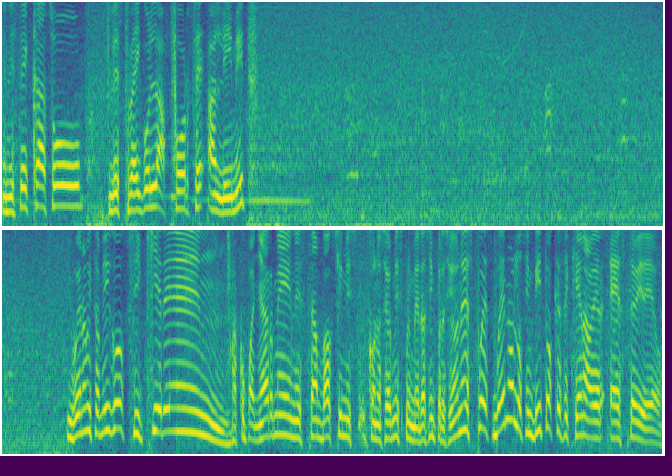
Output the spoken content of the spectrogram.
En este caso les traigo la Force Unlimited Y bueno mis amigos, si quieren acompañarme en este unboxing, conocer mis primeras impresiones, pues bueno, los invito a que se queden a ver este video.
